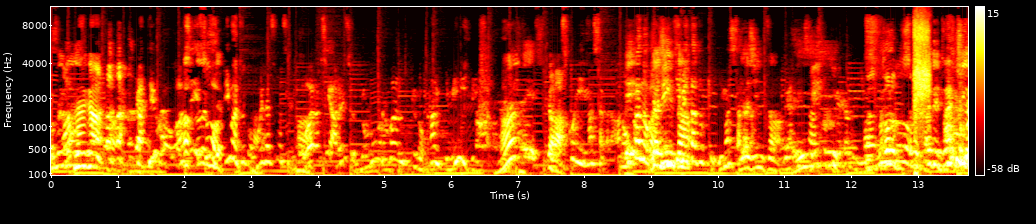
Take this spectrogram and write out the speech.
お願いなんかっていうか、私、そう、今ちょっと思い出しますけど、私、あれですよ、ヨモールバンクの歓喜見に行きましたから。マジですあそこにいましたから。あの、岡野が人さん人決めた時いましたから。野人さん野人さん決めた時いました登録しました。登録してく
